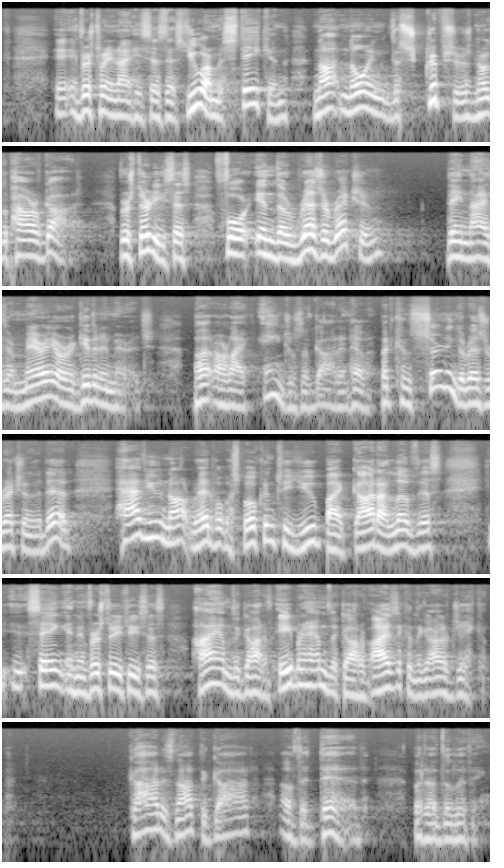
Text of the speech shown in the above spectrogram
In, in verse 29, he says this You are mistaken, not knowing the scriptures nor the power of God. Verse 30, he says, For in the resurrection, they neither marry or are given in marriage, but are like angels of God in heaven. But concerning the resurrection of the dead, have you not read what was spoken to you by God? I love this. Saying, and in verse 32, he says, I am the God of Abraham, the God of Isaac, and the God of Jacob. God is not the God of the dead, but of the living.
